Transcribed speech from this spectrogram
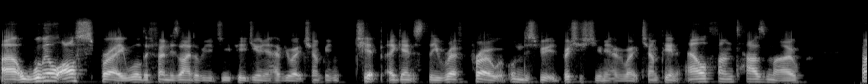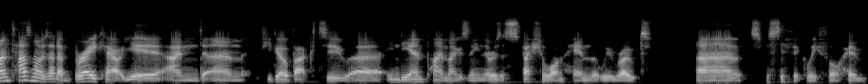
Uh, Will Ospreay will defend his IWGP Junior Heavyweight Championship against the Rev Pro undisputed British Junior Heavyweight Champion El Fantasmo. Fantasmo has had a breakout year, and um, if you go back to uh, Indie Empire magazine, there is a special on him that we wrote uh, specifically for him.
